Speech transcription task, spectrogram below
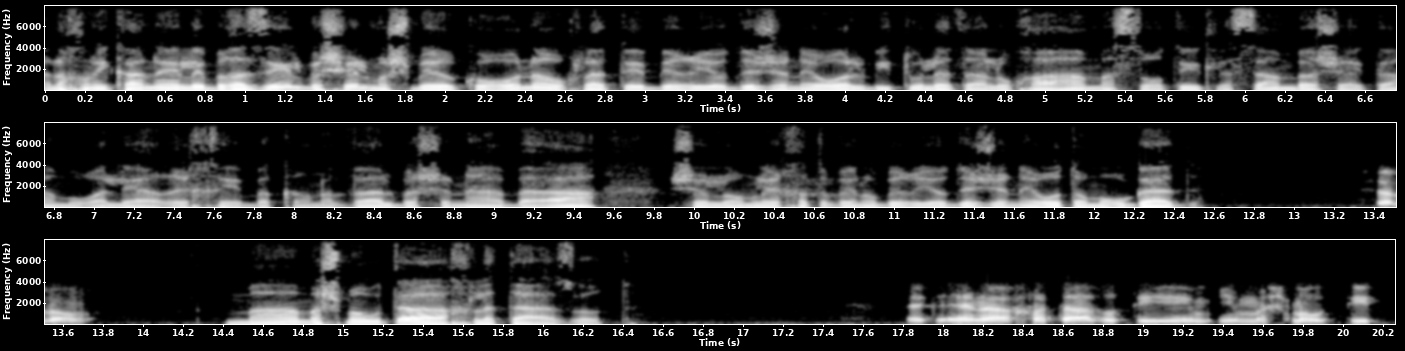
אנחנו מכאן אה, לברזיל. בשל משבר קורונה הוחלט בריו דה ז'נרו על ביטול התהלוכה המסורתית לסמבה שהייתה אמורה להיערך בקרנבל בשנה הבאה. שלום לכתבנו בריו דה ז'נרו, תום אורגד. שלום. מה משמעות ההחלטה הזאת? כן, ההחלטה הזאת היא, היא משמעותית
